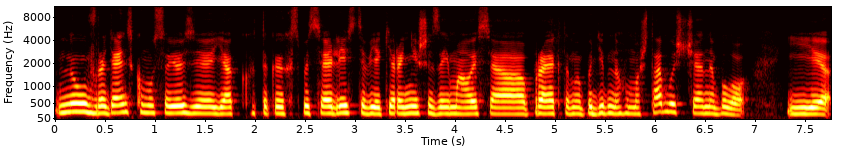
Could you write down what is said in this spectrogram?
Ну, в Радянському Союзі, як таких спеціалістів, які раніше займалися проектами подібного масштабу, ще не було. І е,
